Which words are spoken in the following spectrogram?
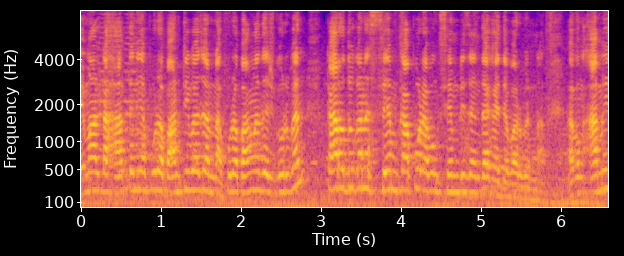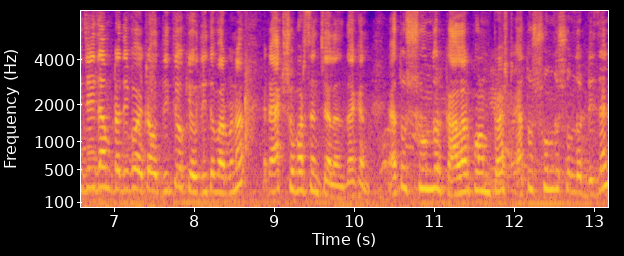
এই মালটা হাতে নিয়ে পুরো বান্টি বাজার না, পুরো বাংলাদেশ ঘুরবেন, কারও দোকানে সেম কাপড় এবং সেম ডিজাইন দেখাইতে পারবেন না। এবং আমি যেই দামটা দিব, এটাও দ্বিতীয় কেউ দিতে পারবে না, এটা একশো পার্সেন্ট চ্যালেঞ্জ দেখেন, এত সুন্দর কালার কন্ট্রাস্ট এত সুন্দর সুন্দর ডিজাইন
